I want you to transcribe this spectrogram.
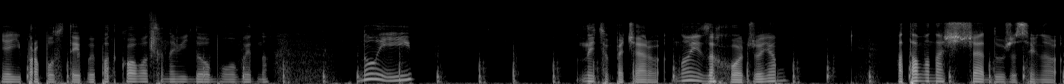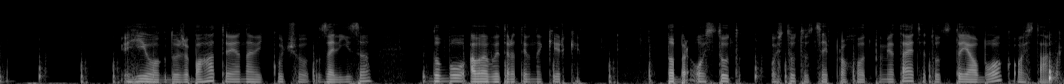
Я її пропустив випадково, це на відео було видно. Ну і. Не цю печеру. Ну і заходжу я. А там вона ще дуже сильно. Гілок дуже багато, я навіть кучу заліза добув, але витратив на кірки. Добре, ось тут, ось тут ось цей проход, пам'ятаєте, тут стояв блок, ось так.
